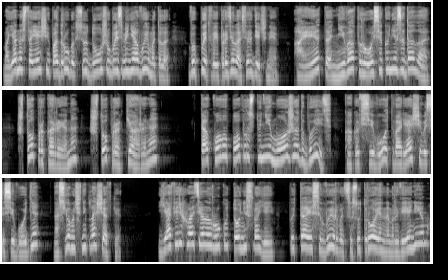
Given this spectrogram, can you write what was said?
Моя настоящая подруга всю душу бы из меня вымотала, выпытывая про дела сердечные. А это ни вопросика не задала. Что про Карена, что про Киарена, Такого попросту не может быть, как и всего творящегося сегодня на съемочной площадке. Я перехватила руку Тони своей, пытаясь вырваться с утроенным рвением,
